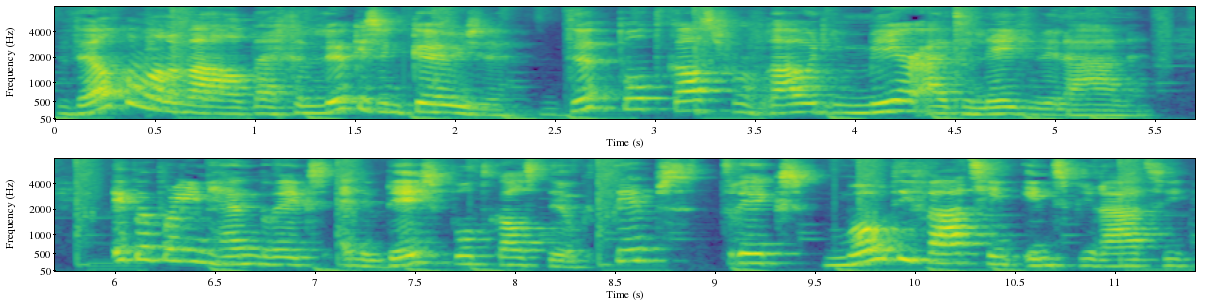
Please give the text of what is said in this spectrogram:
Welkom allemaal bij Geluk is een Keuze, de podcast voor vrouwen die meer uit hun leven willen halen. Ik ben Pauline Hendricks en in deze podcast deel ik tips, tricks, motivatie en inspiratie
